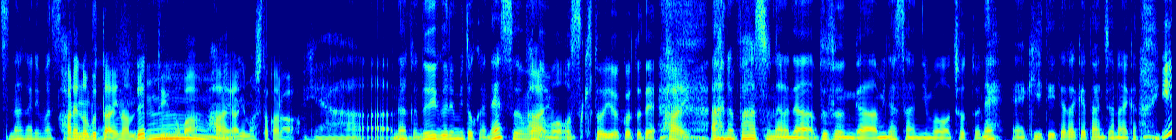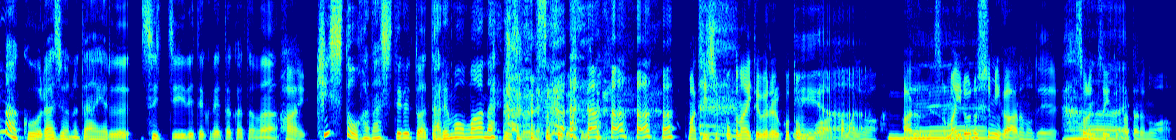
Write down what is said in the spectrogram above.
つながりますよね。晴れの舞台なんでっていうのが、はい、ありましたから。いやー、なんかぬいぐるみとかね、そういうものもお好きということで、はい。あの、パーソナルな部分が皆さんにもちょっとね、えー、聞いていただけたんじゃないか。今、こう、ラジオのダイヤルスイッチ入れてくれた方は、はい。騎士とお話してるとは誰も思わないでしょうね。そうですね。まあ、騎士っぽくないと言われることも、まあ、たまにはあるんですまあ、いろいろ趣味があるので、それについて語るのは、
